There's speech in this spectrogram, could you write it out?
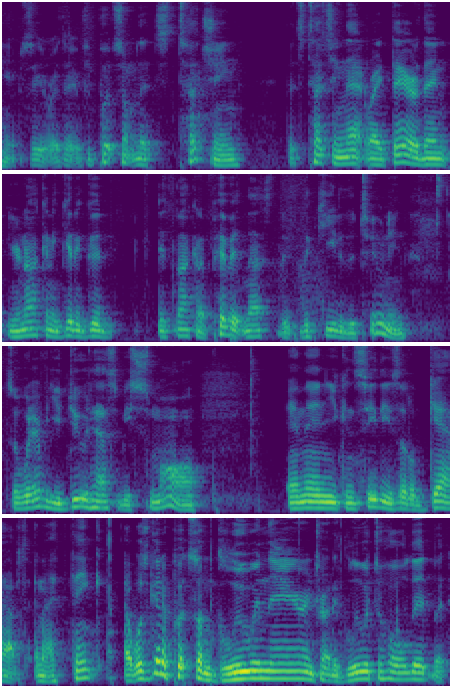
here, see it right there. If you put something that's touching, that's touching that right there, then you're not going to get a good, it's not going to pivot, and that's the, the key to the tuning. So whatever you do, it has to be small. And then you can see these little gaps. And I think I was going to put some glue in there and try to glue it to hold it, but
